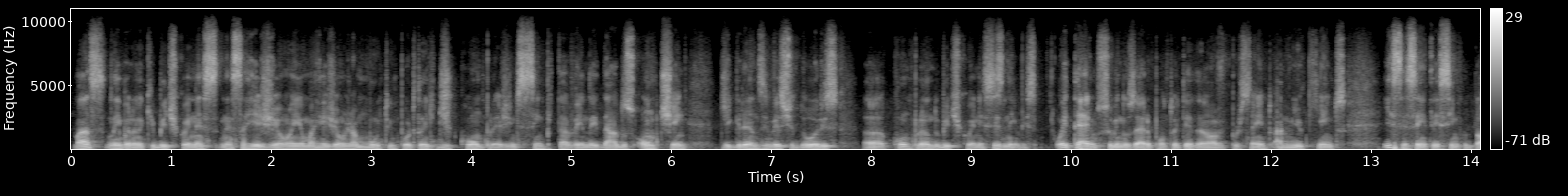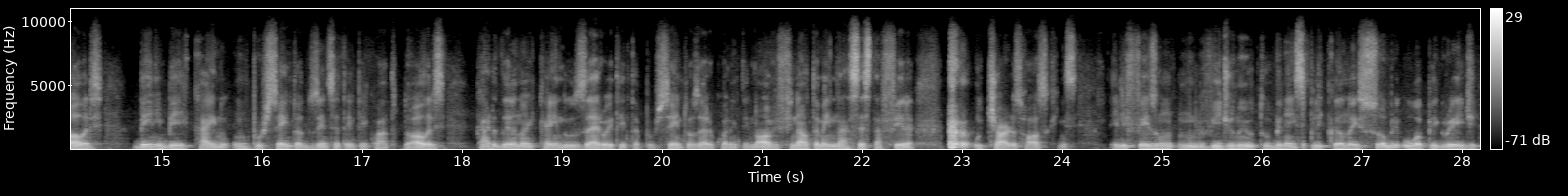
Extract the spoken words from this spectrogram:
Mas lembrando que o Bitcoin nessa, região é uma região já muito importante de compra. A gente sempre está vendo aí dados on-chain de grandes investidores uh, comprando Bitcoin nesses níveis. O Ethereum subindo 0,89% a 1.565 dólares. BNB caindo 1% a 274 dólares, Cardano aí caindo 0,80% a 0,49. Final também na sexta-feira, o Charles Hoskins ele fez um, um, vídeo no YouTube né, explicando aí sobre o upgrade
